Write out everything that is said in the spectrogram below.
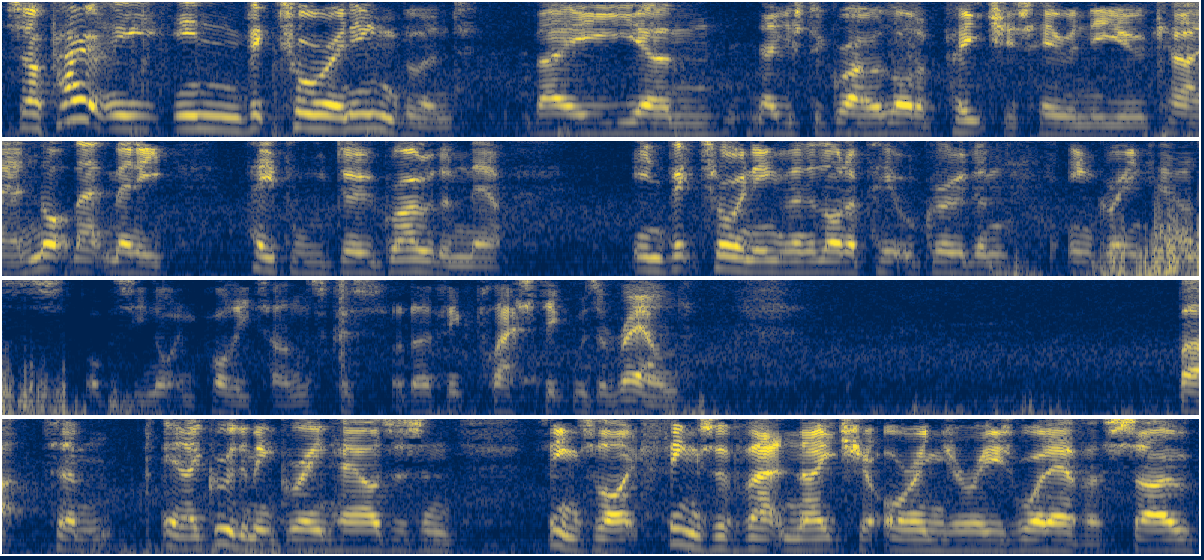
So apparently, in Victorian England, they um, they used to grow a lot of peaches here in the UK, and not that many people do grow them now. In Victorian England, a lot of people grew them in greenhouses, obviously not in polytunnels because I don't think plastic was around. But um, yeah, they grew them in greenhouses and things like things of that nature, orangeries, whatever. So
